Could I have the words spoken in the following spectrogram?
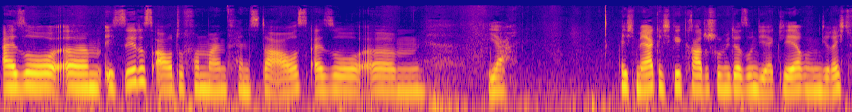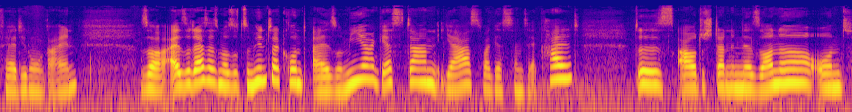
Also ähm, ich sehe das Auto von meinem Fenster aus. Also ähm, ja, ich merke, ich gehe gerade schon wieder so in die Erklärung, in die Rechtfertigung rein. So, also das erstmal so zum Hintergrund. Also Mia gestern, ja, es war gestern sehr kalt. Das Auto stand in der Sonne und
